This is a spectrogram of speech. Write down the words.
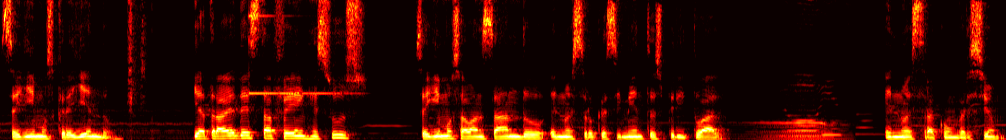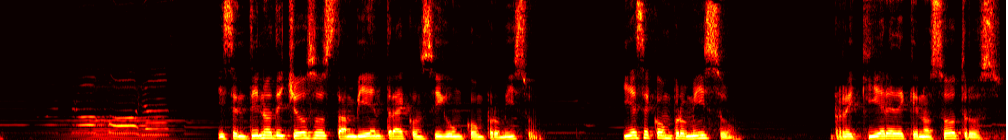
Seguimos creyendo y a través de esta fe en Jesús seguimos avanzando en nuestro crecimiento espiritual, en nuestra conversión. Y sentirnos dichosos también trae consigo un compromiso. Y ese compromiso requiere de que nosotros,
